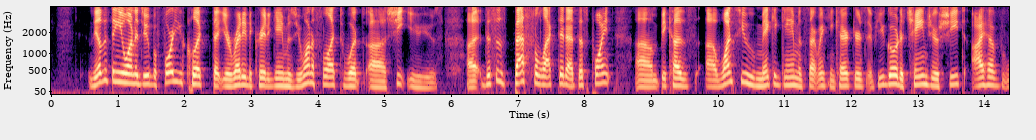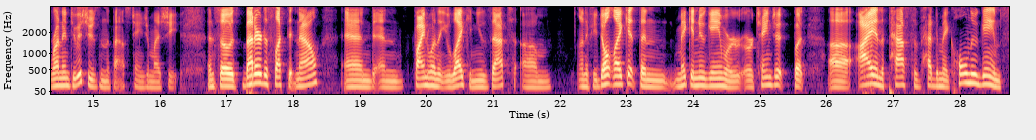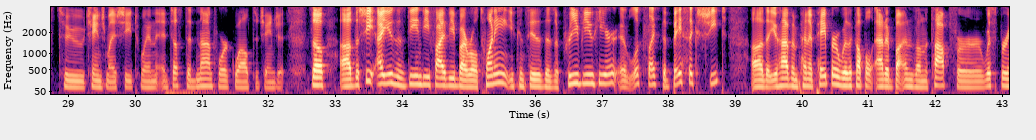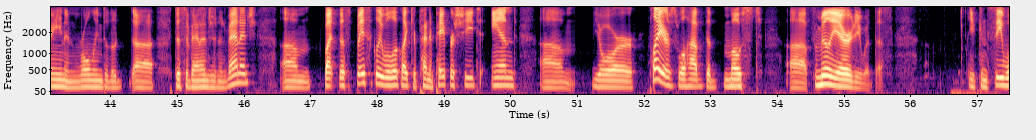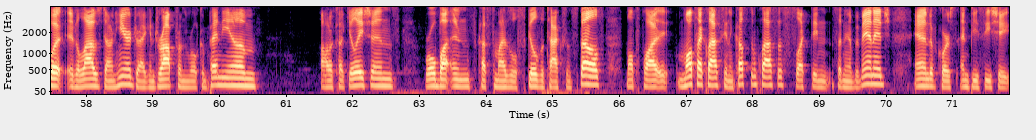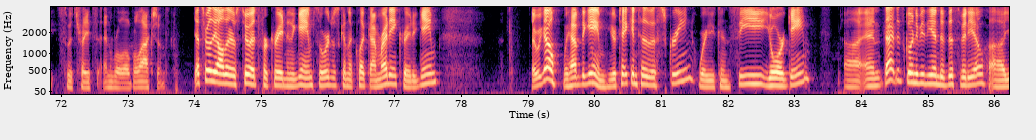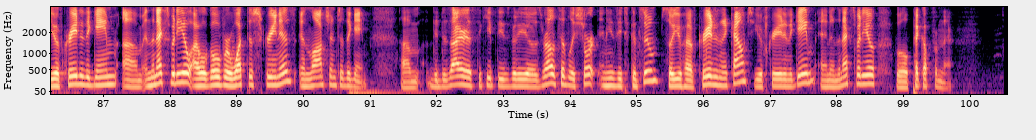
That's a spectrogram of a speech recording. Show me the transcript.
The other thing you want to do before you click that you're ready to create a game is you want to select what uh, sheet you use. Uh, this is best selected at this point um, because uh, once you make a game and start making characters, if you go to change your sheet, I have run into issues in the past changing my sheet. And so it's better to select it now and, and find one that you like and use that. Um, and if you don't like it, then make a new game or, or change it. But uh, I, in the past, have had to make whole new games to change my sheet when it just did not work well to change it. So uh, the sheet I use is D&D 5e by Roll20. You can see that there's a preview here. It looks like the basic sheet uh, that you have in pen and paper with a couple added buttons on the top for whispering and rolling to the uh, disadvantage and advantage. Um, but this basically will look like your pen and paper sheet and um, your players will have the most uh, familiarity with this. You can see what it allows down here, drag and drop from the roll compendium, auto calculations, roll buttons, customizable skills, attacks, and spells, multiply, multi-classing and custom classes, selecting, setting up advantage, and of course NPC shapes with traits and rollable actions. That's really all there is to it for creating a game. So we're just going to click I'm ready, create a game. There we go. We have the game. You're taken to the screen where you can see your game. Uh, and that is going to be the end of this video. Uh, you have created a game. Um, in the next video, I will go over what the screen is and launch into the game. Um, the desire is to keep these videos relatively short and easy to consume. So you have created an account, you have created a game, and in the next video, we'll pick up from there.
